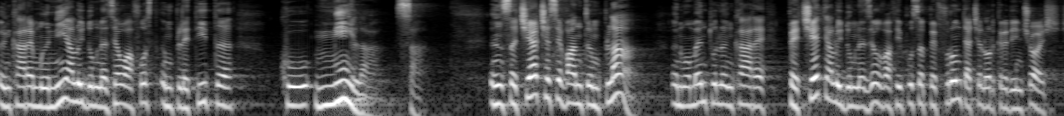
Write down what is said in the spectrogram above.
în care mânia lui Dumnezeu a fost împletită cu mila sa. Însă ceea ce se va întâmpla în momentul în care pecetea lui Dumnezeu va fi pusă pe fruntea celor credincioși,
